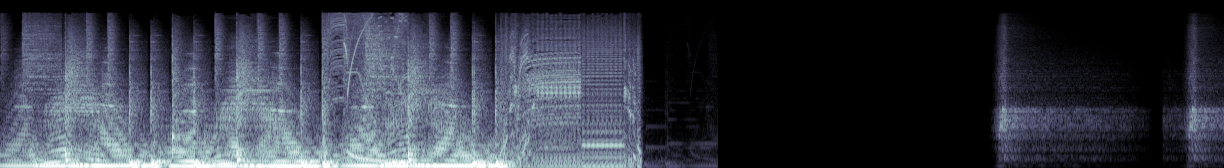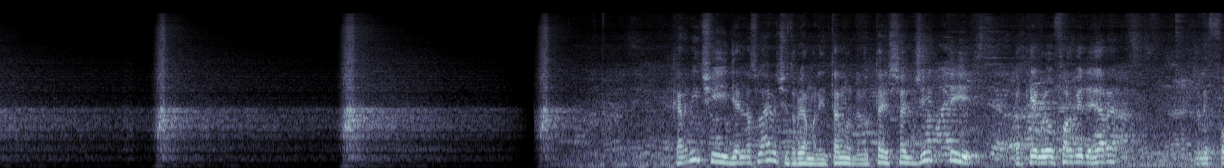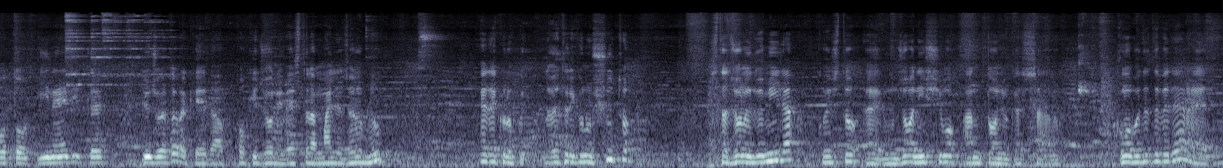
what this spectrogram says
Cari amici di Hellas Live, ci troviamo all'interno dell'hotel Salgetti perché volevo farvi vedere delle foto inedite di un giocatore che da pochi giorni veste la maglia giallo-blu ed eccolo qui, l'avete riconosciuto? Stagione 2000, questo è un giovanissimo Antonio Cassano. Come potete vedere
